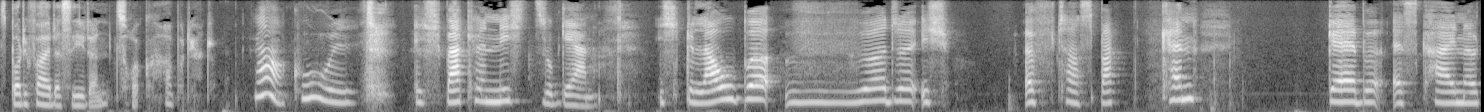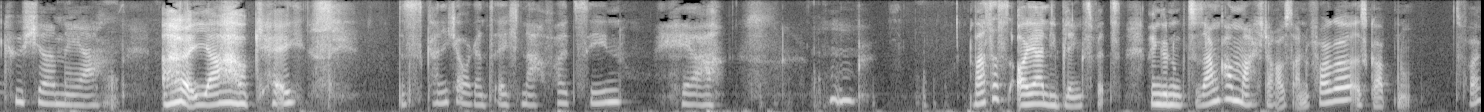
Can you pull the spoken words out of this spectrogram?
Spotify, dass sie dann zurück abonniert. Ah, cool. Ich backe nicht so gerne. Ich glaube, würde ich öfters backen, gäbe es keine Küche mehr. Ah, ja, okay. Das kann ich aber ganz ehrlich nachvollziehen. Ja. Hm. Was ist euer Lieblingswitz? Wenn genug zusammenkommen, mache ich daraus eine Folge. Es gab nur zwei.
